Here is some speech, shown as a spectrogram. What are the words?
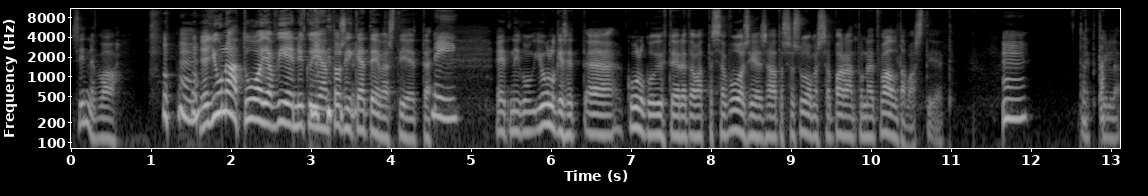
Sinne vaan. Mm. Ja juna tuo ja vie nykyään tosi kätevästi, että Niin. et niinku julkiset ää, kulkuyhteydet ovat tässä vuosien saatossa Suomessa parantuneet valtavasti. Et, Mm. et Totta. kyllä,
